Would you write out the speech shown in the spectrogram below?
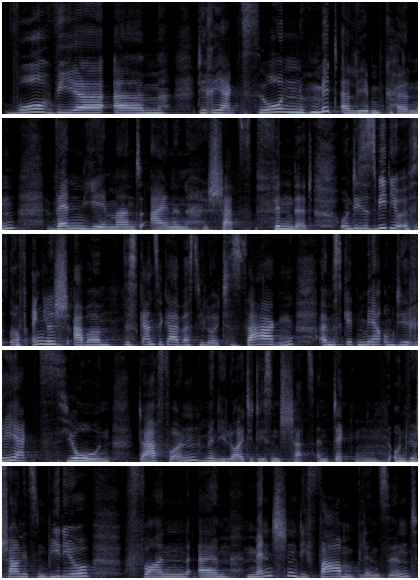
wo wir ähm, die Reaktionen miterleben können, wenn jemand einen Schatz findet. Und dieses Video ist auf Englisch, aber das ist ganz egal, was die Leute sagen. Ähm, es geht mehr um die Reaktion davon, wenn die Leute diesen Schatz entdecken. Und wir schauen jetzt ein Video von ähm, Menschen, die farbenblind sind,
